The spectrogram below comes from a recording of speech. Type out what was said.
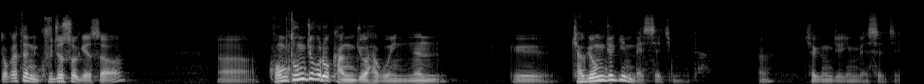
똑같은 구조 속에서 어, 공통적으로 강조하고 있는 그 적용적인 메시지입니다. 어? 적용적인 메시지.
